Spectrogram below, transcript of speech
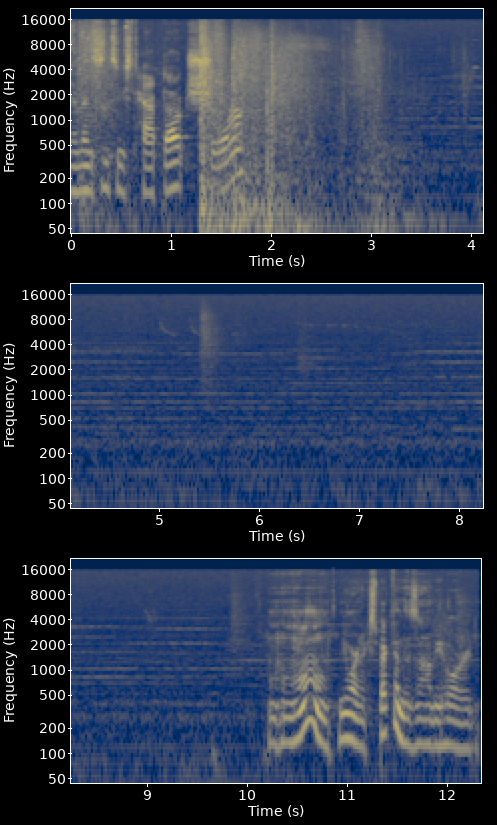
And then since he's tapped out, sure. Mm-hmm. you weren't expecting the zombie horde.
